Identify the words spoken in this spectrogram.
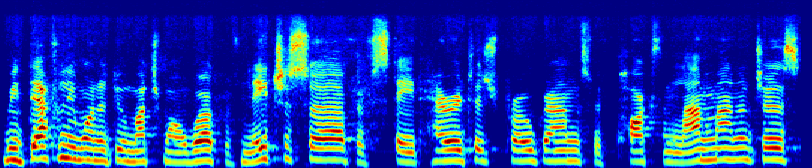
We definitely want to do much more work with NatureServe, with state heritage programs, with parks and land managers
